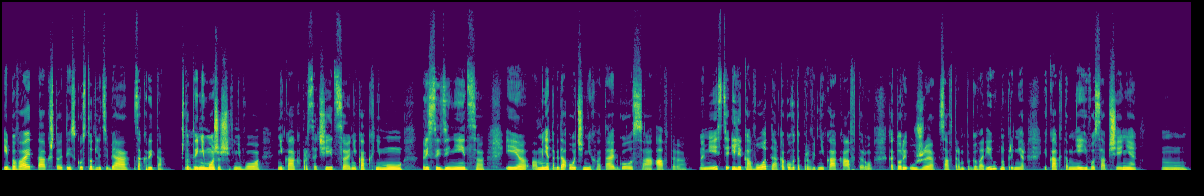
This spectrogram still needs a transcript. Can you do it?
И бывает так, что это искусство для тебя закрыто, что ты Мгм. не можешь в него никак просочиться, никак к нему присоединиться. И а, мне тогда очень не хватает голоса автора на месте или кого-то, какого-то проводника к автору, который уже с автором поговорил, например, и как-то мне его сообщение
